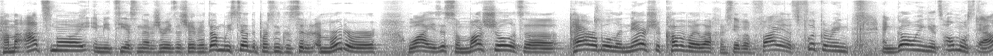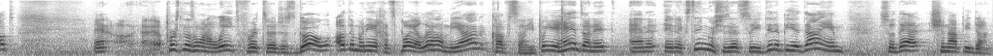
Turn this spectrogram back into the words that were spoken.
Hama'atzmoi imitias nefesh We said the person is considered a murderer. Why is this a mushal? It's a parable. Ner shekava You have a fire that's flickering and going. It's almost out and a person doesn't want to wait for it to just go. You put your hands on it and it, it extinguishes it, so you did it be a dime, so that should not be done.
